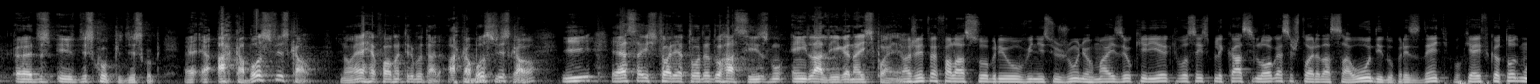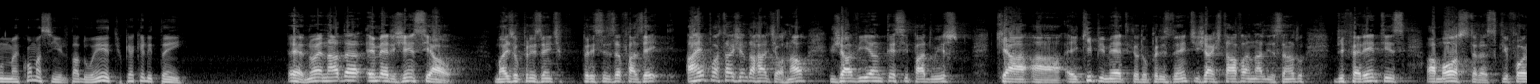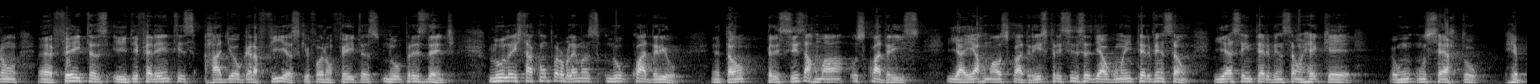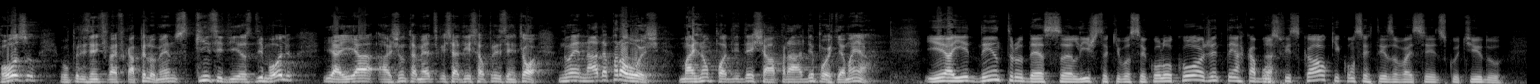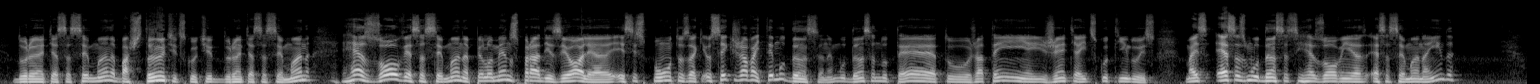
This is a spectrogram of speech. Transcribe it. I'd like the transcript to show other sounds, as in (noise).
e, desculpe, desculpe, é, é, arcabouço fiscal não é reforma tributária, arcabouço fiscal. fiscal. E essa história toda do racismo em La Liga na Espanha. A gente vai falar sobre o Vinícius Júnior, mas eu queria que você explicasse logo essa história da saúde do presidente, porque aí fica todo mundo, mas como assim? Ele está doente? O que é que ele tem? É, não é nada emergencial mas o presidente precisa fazer. A reportagem da Rádio Jornal já havia antecipado isso, que a, a equipe médica do presidente já estava analisando diferentes amostras que foram é, feitas e diferentes radiografias que foram feitas no presidente. Lula está com problemas no quadril, então precisa arrumar os quadris. E aí, arrumar os quadris precisa de alguma intervenção. E essa intervenção requer um, um certo repouso, o presidente vai ficar pelo menos 15 dias de molho, e aí a, a junta médica já disse ao presidente, ó, não é nada para hoje, mas não pode deixar para depois de amanhã. E aí, dentro dessa lista que você colocou, a gente tem arcabouço é. fiscal, que com certeza vai ser discutido durante essa semana, bastante discutido durante essa semana. Resolve essa semana, pelo menos para dizer, olha, esses pontos aqui. Eu sei que já vai ter mudança, né? Mudança no teto, já tem gente aí discutindo isso. Mas essas mudanças se resolvem essa semana ainda?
